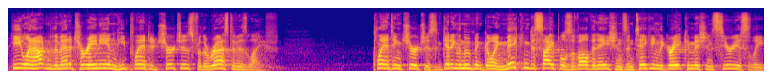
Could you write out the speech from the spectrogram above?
He went out into the Mediterranean and he planted churches for the rest of his life planting churches and getting the movement going, making disciples of all the nations and taking the Great Commission seriously,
